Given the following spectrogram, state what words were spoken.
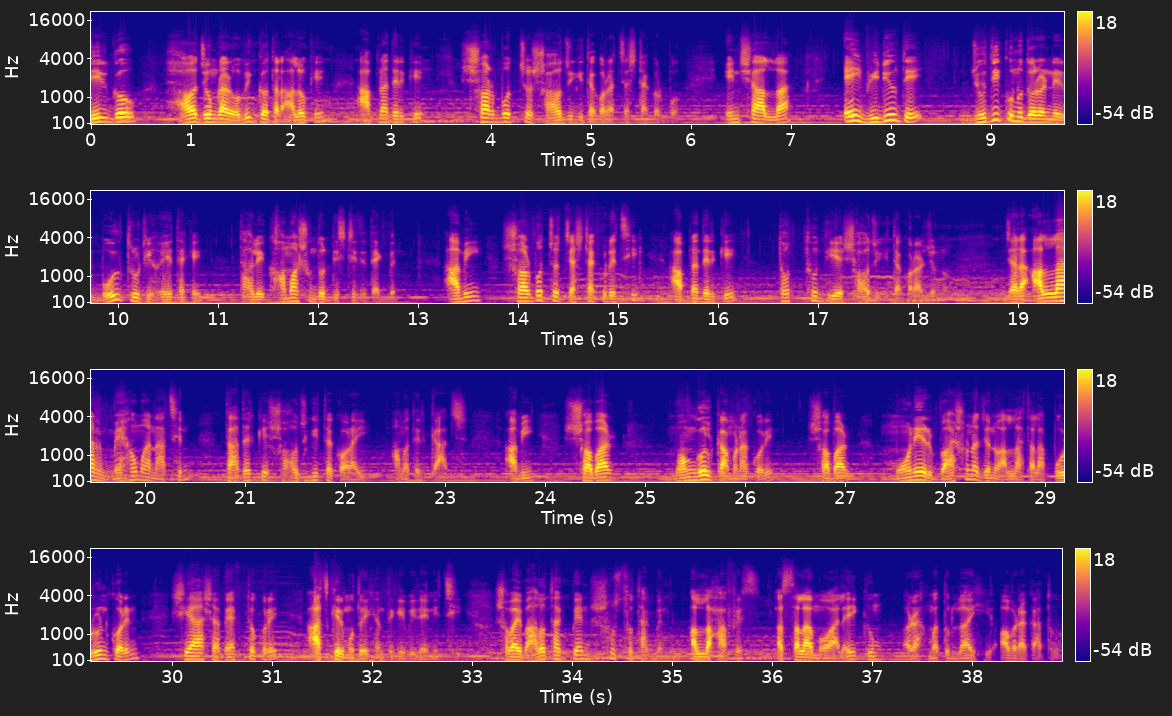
দীর্ঘ হজ ওমরার অভিজ্ঞতার আলোকে আপনাদেরকে সর্বোচ্চ সহযোগিতা করার চেষ্টা করব। ইনশাআল্লাহ এই ভিডিওতে যদি কোনো ধরনের ভুল ত্রুটি হয়ে থাকে, তাহলে ক্ষমা সুন্দর দৃষ্টিতে দেখবেন। আমি সর্বোচ্চ চেষ্টা করেছি আপনাদেরকে তথ্য দিয়ে সহযোগিতা করার জন্য। যারা আল্লাহর মেহমান আছেন, তাদেরকে সহযোগিতা করাই আমাদের কাজ। আমি সবার মঙ্গল কামনা করে, সবার মনের বাসনা যেন আল্লাহ তালা পূরণ করেন, সে আশা ব্যক্ত করে আজকের মতো এখান থেকে বিদায় নিচ্ছি। সবাই ভালো থাকবেন, সুস্থ থাকবেন। আল্লাহ হাফেজ। আসসালামু আলাইকুম রহমতুল্লাহি আবরাকাতু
